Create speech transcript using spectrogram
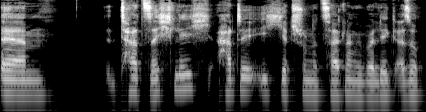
Ähm, tatsächlich hatte ich jetzt schon eine Zeit lang überlegt, also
